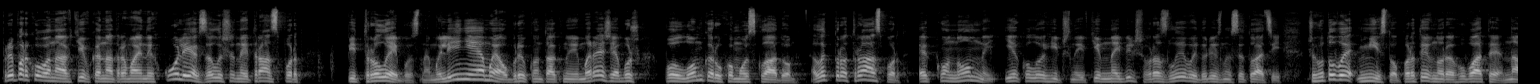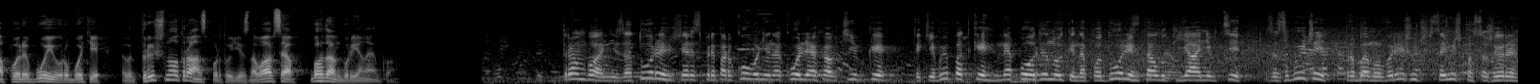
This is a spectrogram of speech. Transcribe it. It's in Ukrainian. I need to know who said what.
Speaker 1: Припаркована автівка на трамвайних коліях, залишений транспорт під тролейбусними лініями, обрив контактної мережі або ж поломка рухомого складу. Електротранспорт економний і екологічний, втім найбільш вразливий до різних ситуацій. Чи готове місто оперативно реагувати на перебої у роботі електричного транспорту? Дізнавався Богдан Бур'яненко.
Speaker 2: Трамвайні затори через припарковані на коліях автівки. Такі випадки не поодинокі на Подолі та Лук'янівці. Зазвичай проблему вирішують самі ж пасажири.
